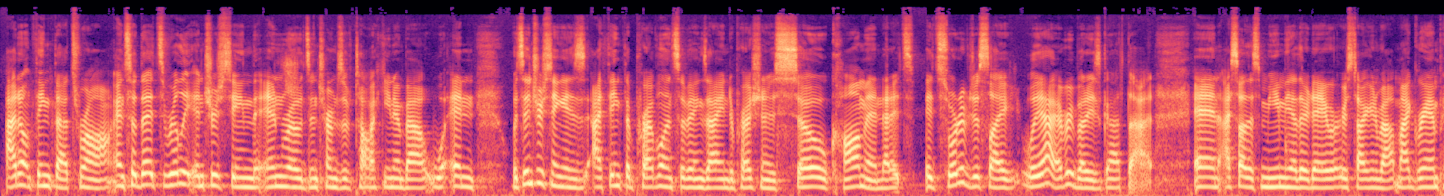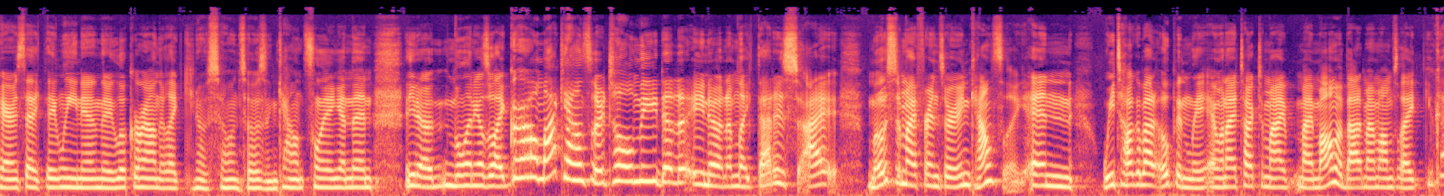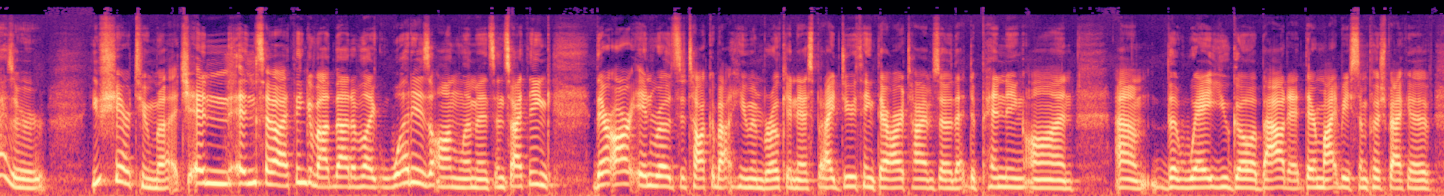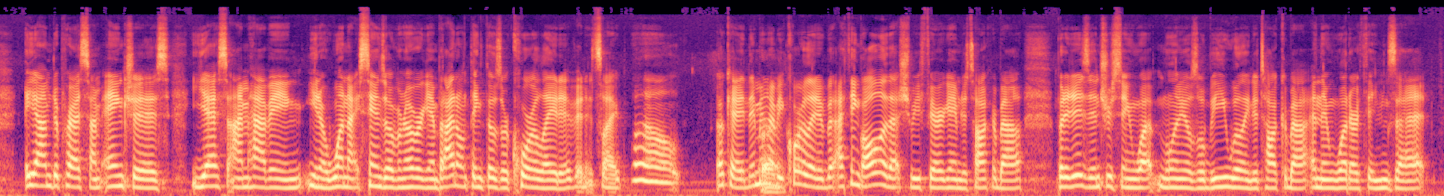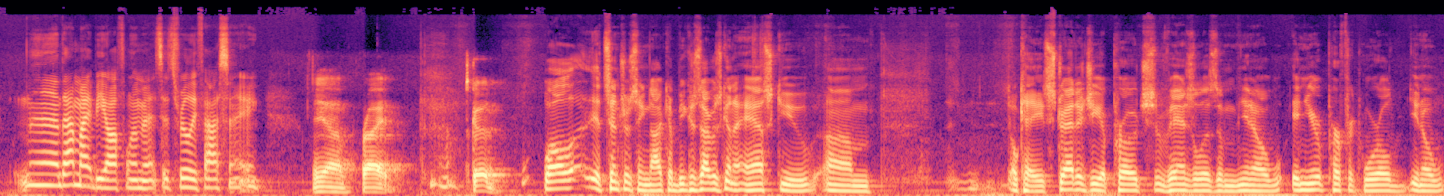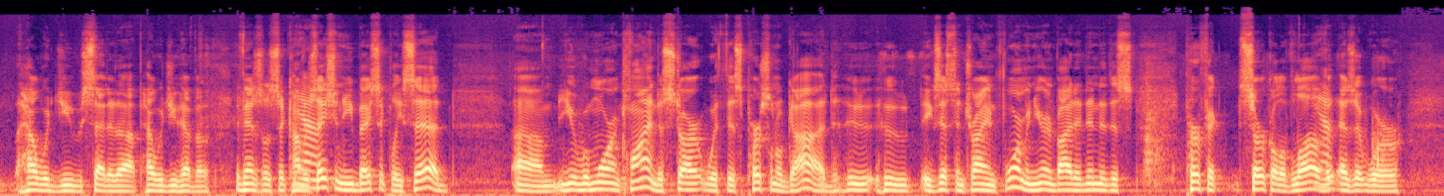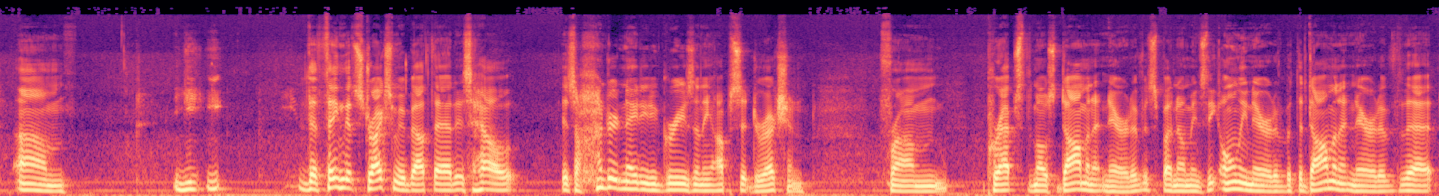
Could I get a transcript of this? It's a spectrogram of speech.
I don't think that's wrong. And so that's really interesting, the inroads in terms of talking about what, and what's interesting is I think the prevalence of anxiety and depression is so common that it's it's sort of just like, well, yeah, everybody's got that. And I saw this meme the other day where it was talking about my grandparents, like they lean in, they look around, they're like, you know, so and so's in counseling. And then, you know, millennials are like, girl, my counselor told me, that you know, and I'm like, that is, I, most of my friends are in counseling and we talk about it openly. And when I talk to my, my mom about it, my mom's like, you guys are, you share too much. And and so I think about that of like what is on limits. And so I think there are inroads to talk about human brokenness, but I do think there are times though that depending on um, the way you go about it, there might be some pushback of, yeah, I'm depressed, I'm anxious. Yes, I'm having you know one night stands over and over again, but I don't think those are correlative. And it's like, well, okay, they may right. not be correlated, but I think all of that should be fair game to talk about. But it is interesting what millennials will be willing to talk about, and then what are things that eh, that might be off limits. It's really fascinating. Yeah, right. It's good. Well, it's interesting, Nika, because I was going to ask you. Um, okay, strategy, approach, evangelism. You know, in your perfect world, you know, how would you set it up? How would you have a evangelistic conversation? Yeah. You basically said um, you were more inclined to start with this personal God who who exists in triune form, and you're invited into this perfect circle of love, yeah. as it were. Um, you, you, the thing that strikes me about that is how it's 180 degrees in the opposite direction from perhaps the most dominant narrative. It's by no means the only narrative, but the dominant narrative that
